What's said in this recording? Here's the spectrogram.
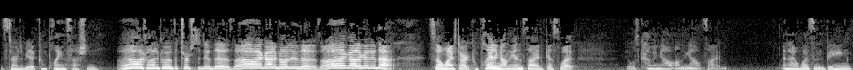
It started to be a complaint session. Oh, I gotta go to the church to do this. Oh, I gotta go do this. Oh, I gotta go do that. So when I started complaining on the inside, guess what? It was coming out on the outside. And I wasn't being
